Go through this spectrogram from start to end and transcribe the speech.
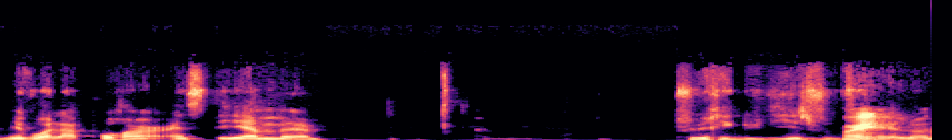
mais voilà, pour un SPM plus régulier, je vous dirais. Là.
